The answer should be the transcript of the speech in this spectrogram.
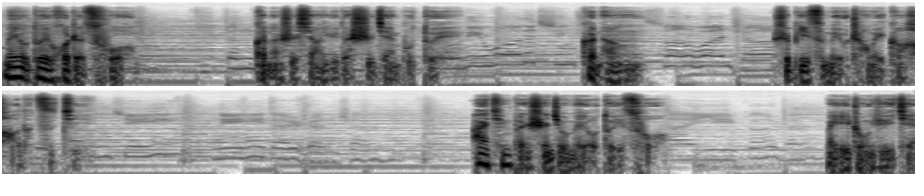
没有对或者错，可能是相遇的时间不对，可能是彼此没有成为更好的自己。爱情本身就没有对错，每一种遇见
